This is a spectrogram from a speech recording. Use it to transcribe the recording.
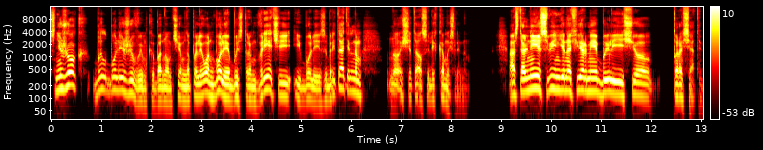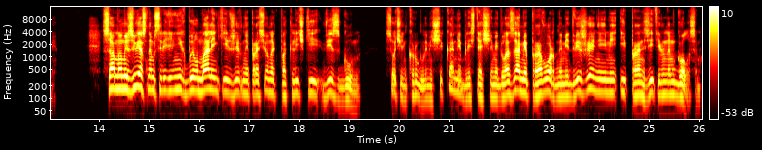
Снежок был более живым кабаном, чем Наполеон, более быстрым в речи и более изобретательным, но считался легкомысленным. Остальные свиньи на ферме были еще поросятами. Самым известным среди них был маленький жирный поросенок по кличке Визгун с очень круглыми щеками, блестящими глазами, проворными движениями и пронзительным голосом.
